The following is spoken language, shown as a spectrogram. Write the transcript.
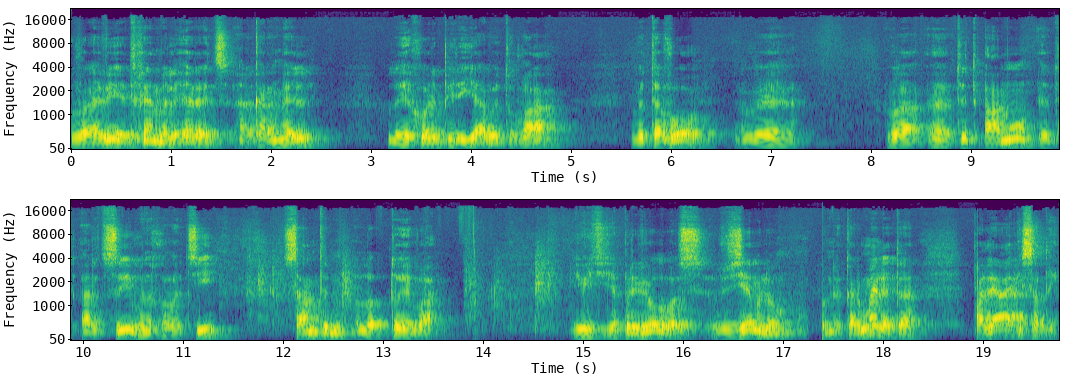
Ваавиет хемель эрец хакармель, леехоль перия ветува, ветаво в э, тет аму эт арцы венахалати сантем тоева. И ведь я привел вас в землю, Кармель это поля и сады.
